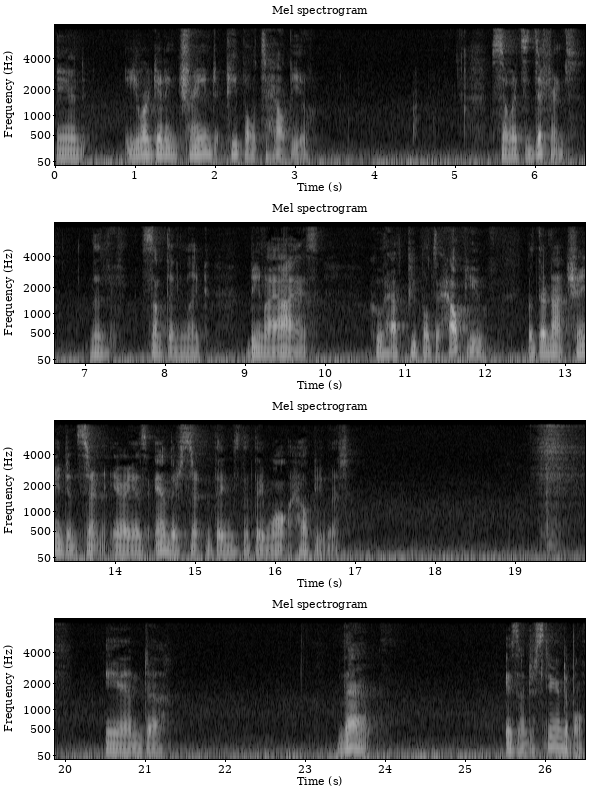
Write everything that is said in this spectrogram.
And you are getting trained people to help you. So it's different than something like Be My Eyes, who have people to help you, but they're not trained in certain areas and there's certain things that they won't help you with. And uh, that is understandable.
